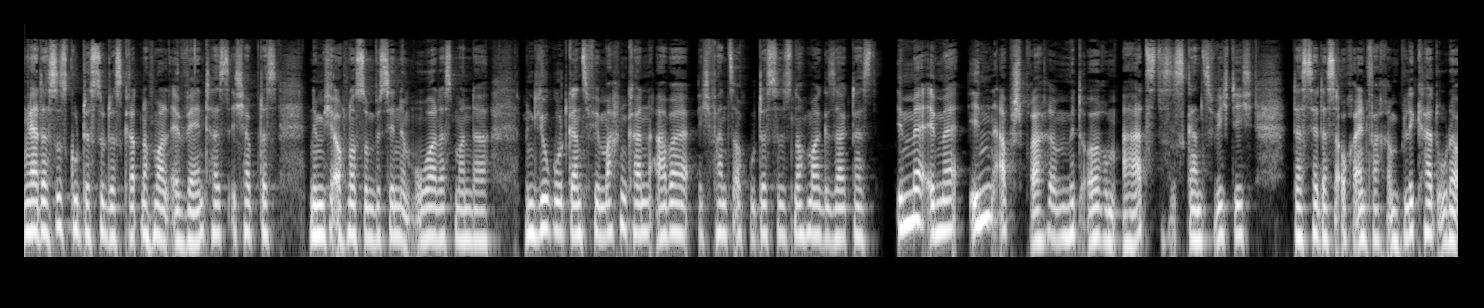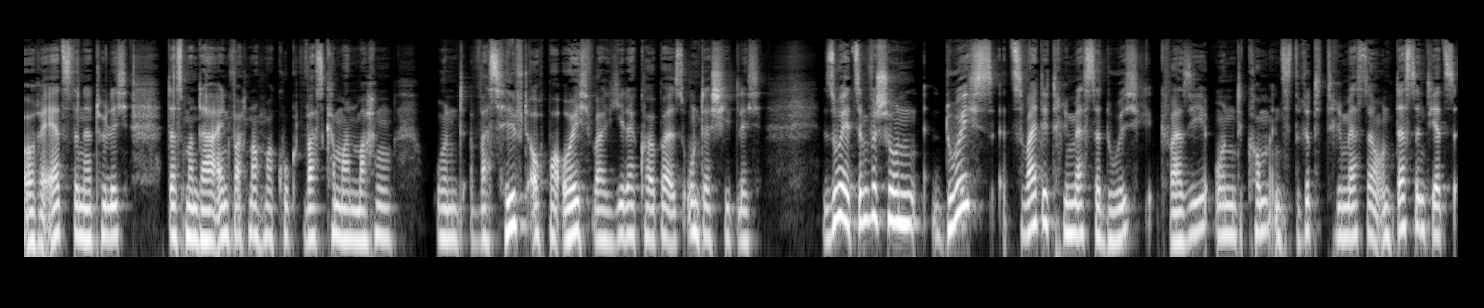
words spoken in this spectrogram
Ja, das ist gut, dass du das gerade nochmal erwähnt hast. Ich habe das nämlich auch noch so ein bisschen im Ohr, dass man da mit Joghurt ganz viel machen kann. Aber ich fand es auch gut, dass du es nochmal gesagt hast. Immer, immer in Absprache mit eurem Arzt. Das ist ganz wichtig, dass er das auch einfach im Blick hat oder eure Ärzte natürlich, dass man da einfach nochmal guckt, was kann man machen und was hilft auch bei euch, weil jeder Körper ist unterschiedlich. So, jetzt sind wir schon durchs zweite Trimester durch quasi und kommen ins dritte Trimester. Und das sind jetzt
